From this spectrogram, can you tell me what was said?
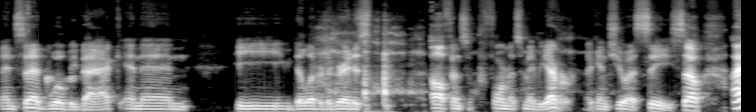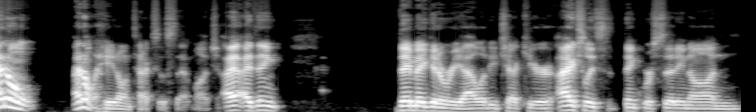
and said, We'll be back. And then he delivered the greatest offensive performance maybe ever against USC. So I don't I don't hate on Texas that much. I, I think they may get a reality check here. I actually think we're sitting on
